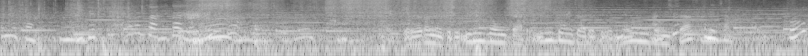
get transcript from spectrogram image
그러니까 이게 4,000원짜리가 여기 또 이런 애들이 인동자, 인동자로 되어 있는 인동자, 선의장가 있고,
